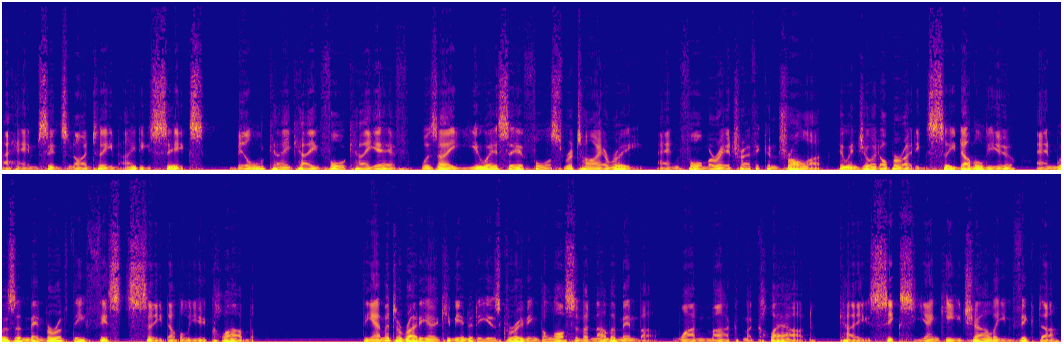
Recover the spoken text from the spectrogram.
A ham since 1986, Bill KK4KF was a US Air Force retiree and former air traffic controller who enjoyed operating CW and was a member of the Fists CW Club. The amateur radio community is grieving the loss of another member, one Mark McLeod, K6 Yankee Charlie Victor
